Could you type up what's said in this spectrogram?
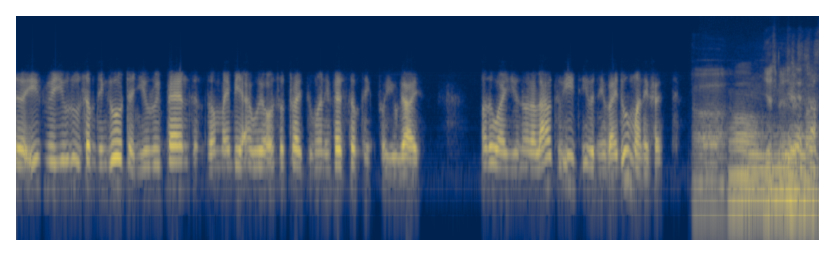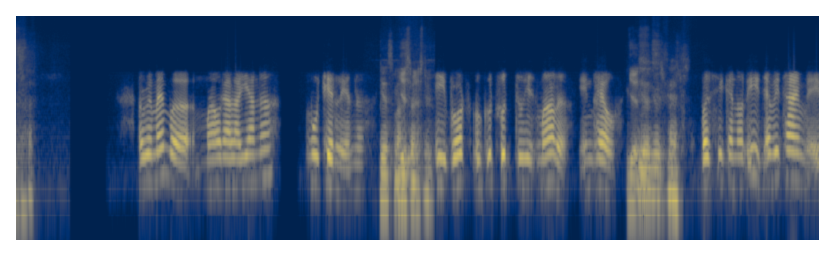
uh, if you do something good and you repent, and so maybe I will also try to manifest something for you guys. Otherwise, you're not allowed to eat, even if I do manifest. Ah. Oh. Yes, Yes, Master. Master. I remember Maudgalyayana Muchenlian. Yes, Yes, Master. Master. He brought good food to his mother in hell, Yes. Yes. Yes. but she cannot eat. Every time he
